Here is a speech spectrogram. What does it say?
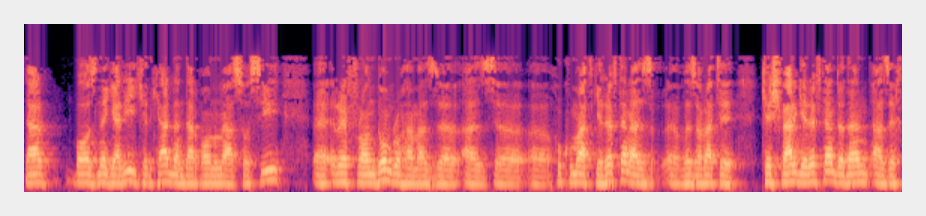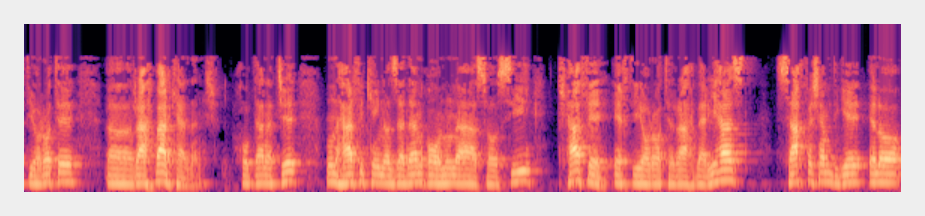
در بازنگری که کردن در قانون اساسی رفراندوم رو هم از, از حکومت گرفتن از وزارت کشور گرفتن دادن از اختیارات رهبر کردنش. خب در نتیجه اون حرفی که اینا زدن قانون اساسی کف اختیارات رهبری هست. سقفش هم دیگه الا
